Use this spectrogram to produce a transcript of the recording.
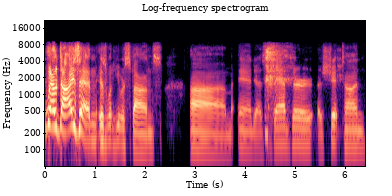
Well die then, is what he responds. Um, and just stabs her a shit ton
